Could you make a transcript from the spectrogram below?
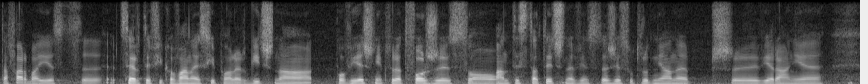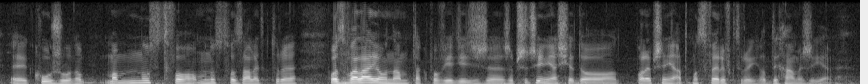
Ta farba jest e, certyfikowana, jest hipoalergiczna. Powierzchnie, które tworzy są antystatyczne, więc też jest utrudniane przywieranie e, kurzu. No, ma mnóstwo, mnóstwo zalet, które pozwalają nam tak powiedzieć, że, że przyczynia się do polepszenia atmosfery, w której oddychamy, żyjemy.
